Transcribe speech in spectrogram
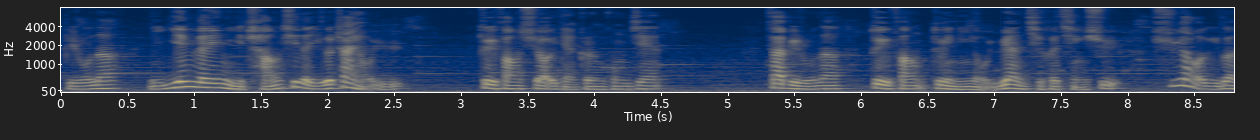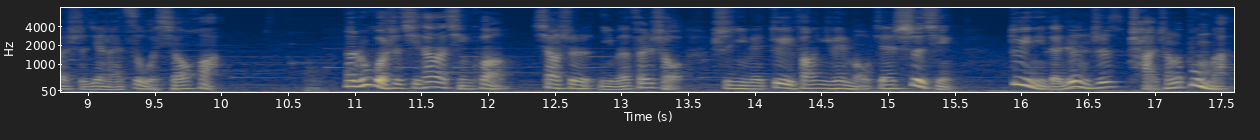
比如呢，你因为你长期的一个占有欲，对方需要一点个人空间；再比如呢，对方对你有怨气和情绪，需要一段时间来自我消化。那如果是其他的情况，像是你们分手是因为对方因为某件事情对你的认知产生了不满，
